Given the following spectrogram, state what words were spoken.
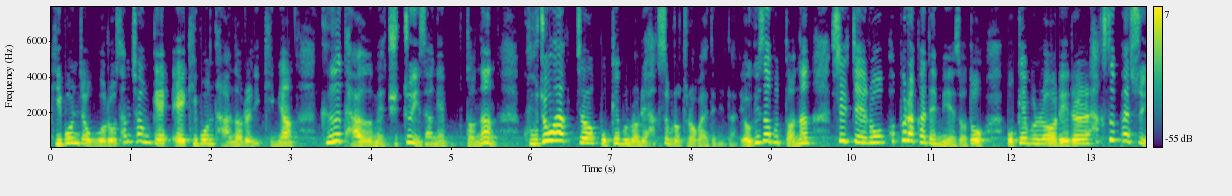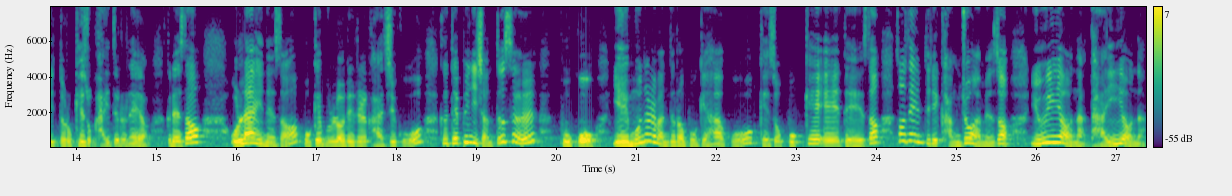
기본적으로 3,000개의 기본 단어를 익히면 그 다음에 G2 이상에부터는 구조학적 보케블러리 학습으로 들어가야 됩니다. 여기서부터는 실제로 퍼플 아카데미에서도 보케블러리를 학습할 수 있도록 계속 가이드를 해요. 그래서 온라인에서 보케블러리를 가지고 그 데피니션 뜻을 보고 예문을 만들어 보게 하고 계속 복해에 대해서 선생님들이 강조하면서 유의어나 다이어나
